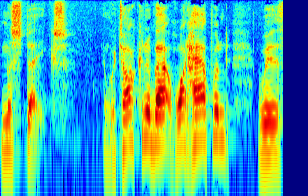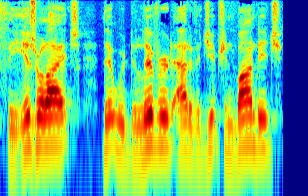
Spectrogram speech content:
mistakes. And we're talking about what happened with the Israelites that were delivered out of Egyptian bondage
